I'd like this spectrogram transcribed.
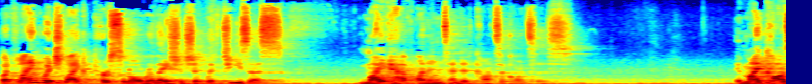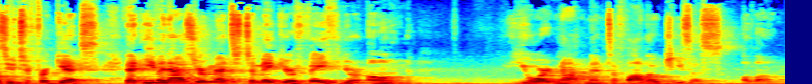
But language like personal relationship with Jesus might have unintended consequences. It might cause you to forget that even as you're meant to make your faith your own, you're not meant to follow Jesus alone.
